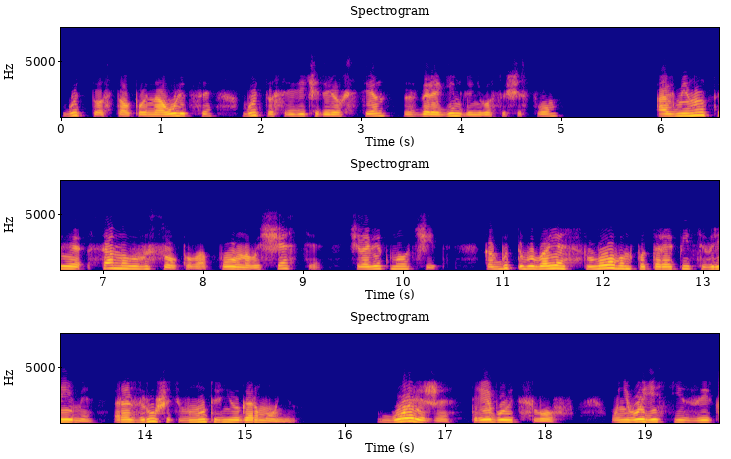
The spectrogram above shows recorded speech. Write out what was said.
будь то с толпой на улице, будь то среди четырех стен с дорогим для него существом. А в минуты самого высокого, полного счастья Человек молчит, как будто бы боясь словом поторопить время, разрушить внутреннюю гармонию. Горе же требует слов. У него есть язык,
